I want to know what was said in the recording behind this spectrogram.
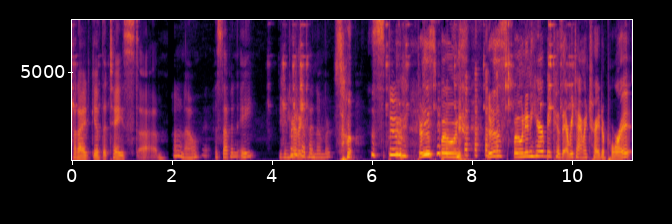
but I'd give the taste, um, I don't know, a 7, 8. You can Pretty hear the good high number. so a Spoon. there's a spoon. there's a spoon in here because every time I tried to pour it,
